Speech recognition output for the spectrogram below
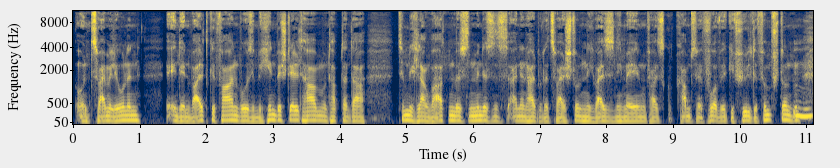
und zwei Millionen in den Wald gefahren, wo sie mich hinbestellt haben und habe dann da ziemlich lang warten müssen, mindestens eineinhalb oder zwei Stunden, ich weiß es nicht mehr, jedenfalls kam es mir vor wie gefühlte fünf Stunden. Mhm.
